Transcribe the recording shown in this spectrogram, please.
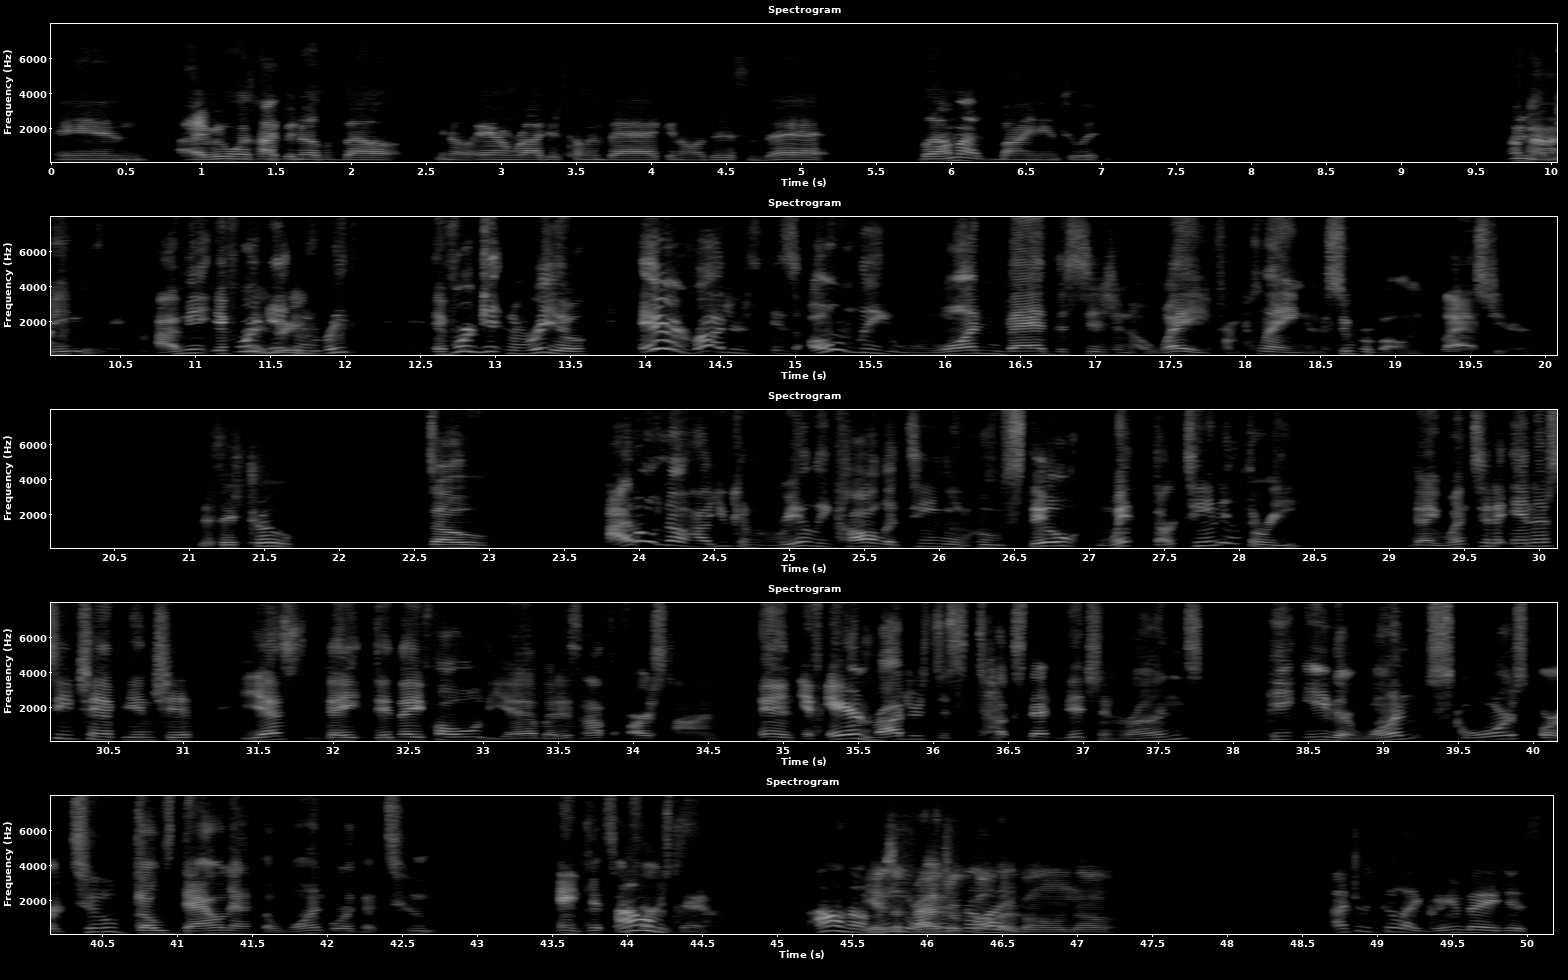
And everyone's hyping up about, you know, Aaron Rodgers coming back and all this and that. But I'm not buying into it. I'm I not. mean, I mean, if we're getting re- if we're getting real, Aaron Rodgers is only one bad decision away from playing in the Super Bowl last year. This is true. So I don't know how you can really call a team who still went 13 and 3. They went to the NFC championship. Yes, they did they fold? Yeah, but it's not the first time. And if Aaron Rodgers just tucks that bitch and runs, he either one scores or two goes down at the one or the two and gets a first down. I don't know. He has a fragile collarbone, like, though. I just feel like Green Bay just.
